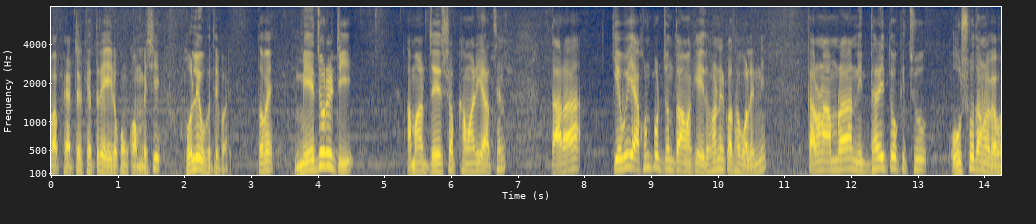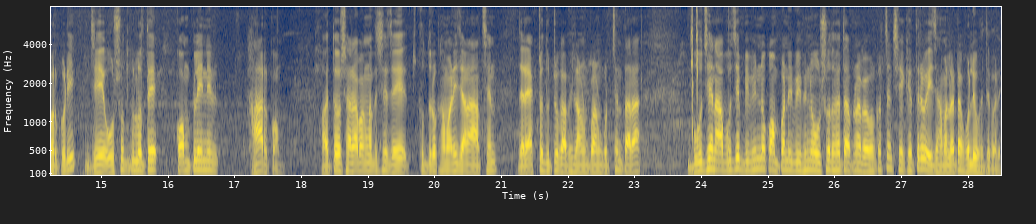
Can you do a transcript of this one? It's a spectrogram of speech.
বা ফ্যাটের ক্ষেত্রে এইরকম কম বেশি হলেও হতে পারে। তবে মেজরিটি আমার যেসব খামারি আছেন, তারা কেউই এখন পর্যন্ত আমাকে এই ধরনের কথা বলেননি। কারণ আমরা নির্ধারিত কিছু ঔষধ আমরা ব্যবহার করি, যে ঔষধগুলোতে কমপ্লেনের হার কম। হয়তো সারা বাংলাদেশে যে ক্ষুদ্র খামারি যারা আছেন, যারা একটা দুটো গাভী লালন পালন করছেন, তারা বুঝে না বুঝে বিভিন্ন কোম্পানির বিভিন্ন ঔষধ হয়তো আপনারা ব্যবহার করছেন, সেক্ষেত্রেও এই ঝামেলাটা হলেও হতে পারে।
